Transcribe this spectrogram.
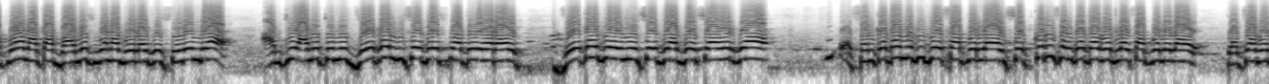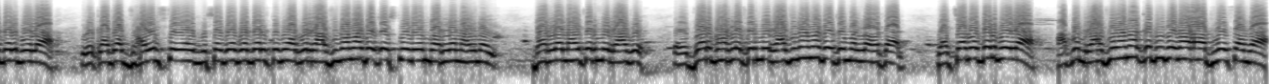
आपण आता बालिशपणा बोलायचं सोडून द्या. आणखी आणि तुम्ही जे काही विषय देश पातळीवर आहेत जे काही विषय ज्या देशावरच्या संकटामध्ये देश सापडला आहे शेतकरी संकटाबद्दल सापडलेला आहे त्याच्याबद्दल बोला. एखाद्या जाहीर सभेबद्दल तुम्ही आपण राजीनामा देतो स्टेडियम भरलं नाही नाही. भरलं नाही तर मी राज जर भरलं तर मी राजीनामा देतो म्हणला होता. त्याच्याबद्दल बोला. आपण राजीनामा कधी देणार आहात हे सांगा.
